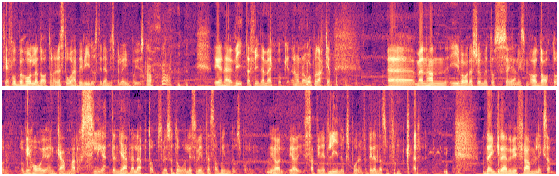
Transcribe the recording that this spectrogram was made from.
Så jag får behålla datorn och den står här bredvid oss. Det är den vi spelar in på just nu. Jaså? Det är den här vita fina Macbooken. Den har några år på nacken. Eh, Men han, i vardagsrummet då så säger han liksom, ja dator. Och vi har ju en gammal sleten jävla laptop som är så dålig så vi inte ens har Windows på den. Vi, har, vi har satt in ett Linux på den för det är det enda som funkar. den gräver vi fram liksom.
